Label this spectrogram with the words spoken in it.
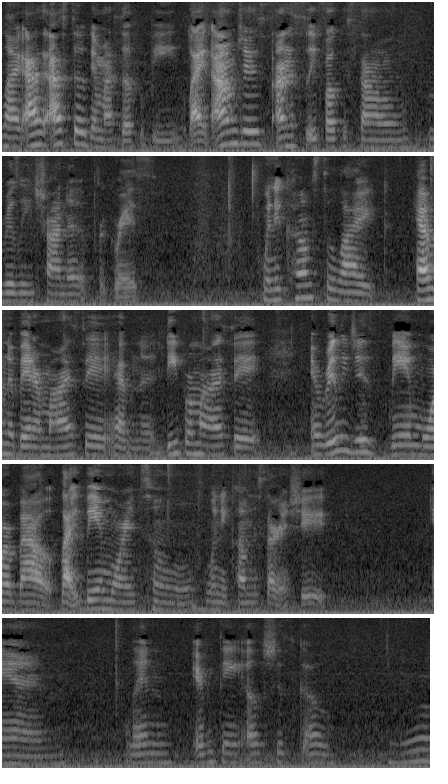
Like I, I still give myself a B. Like I'm just honestly focused on really trying to progress. When it comes to like having a better mindset, having a deeper mindset, and really just being more about like being more in tune when it comes to certain shit, and letting everything else just go. Yeah.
